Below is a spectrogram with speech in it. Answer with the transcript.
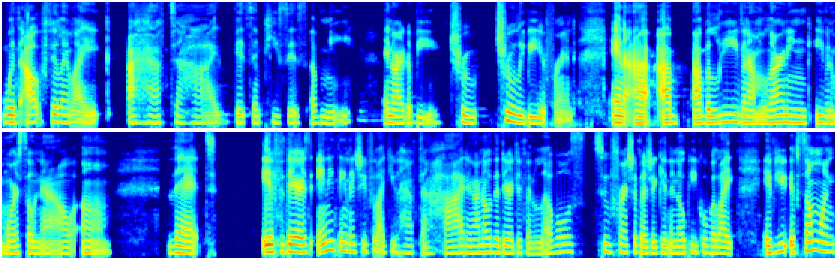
without feeling like i have to hide bits and pieces of me in order to be true truly be your friend. And i i i believe and i'm learning even more so now um that if there's anything that you feel like you have to hide and i know that there are different levels to friendship as you're getting to know people but like if you if someone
